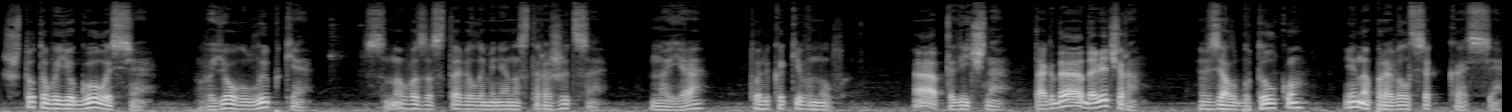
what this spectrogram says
Что-то в ее голосе, в ее улыбке снова заставило меня насторожиться, но я только кивнул. «Отлично. Тогда до вечера». Взял бутылку и направился к кассе.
